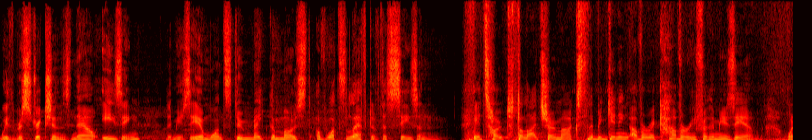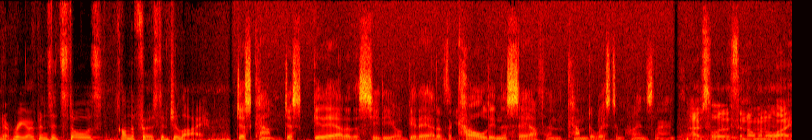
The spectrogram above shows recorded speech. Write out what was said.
With restrictions now easing, the museum wants to make the most of what's left of the season. It's hoped the light show marks the beginning of a recovery for the museum when it reopens its doors on the 1st of July. Just come, just get out of the city or get out of the cold in the south and come to Western Queensland. Absolutely phenomenal, eh?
